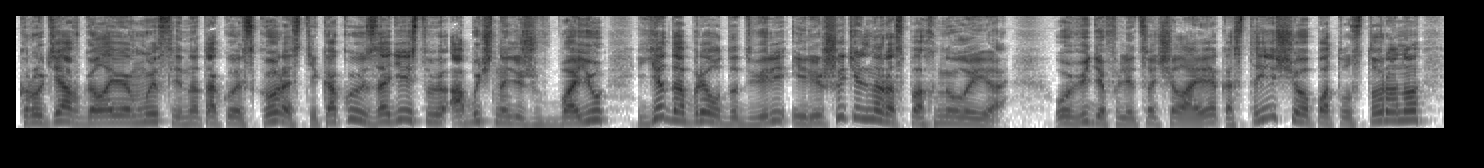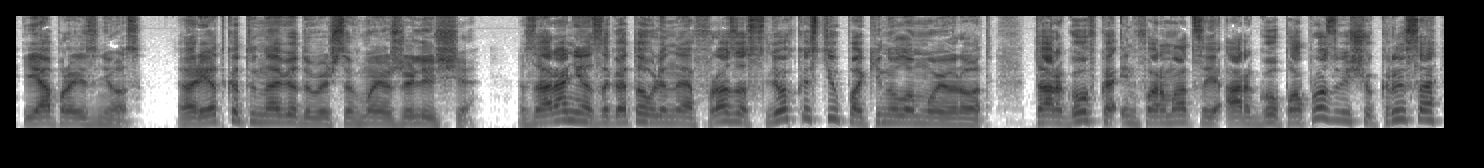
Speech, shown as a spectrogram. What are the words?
Крутя в голове мысли на такой скорости, какую задействую обычно лишь в бою, я добрел до двери и решительно распахнул ее. Увидев лицо человека, стоящего по ту сторону, я произнес «Редко ты наведываешься в мое жилище». Заранее заготовленная фраза с легкостью покинула мой рот. Торговка информации Арго по прозвищу Крыса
